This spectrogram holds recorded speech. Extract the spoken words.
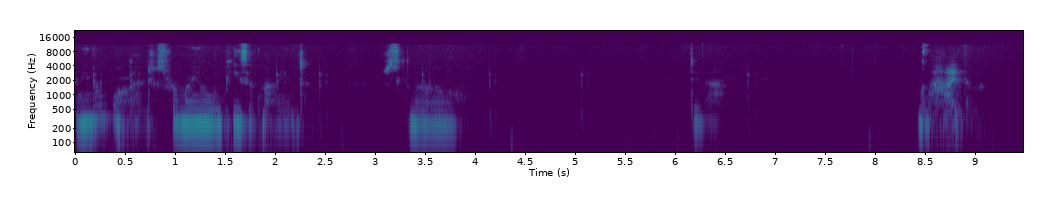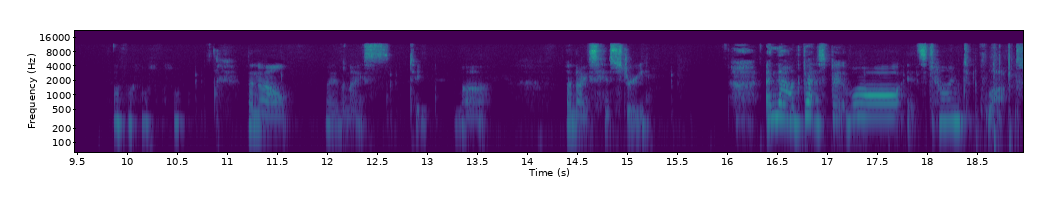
And you know what? Just for my own peace of mind, I'm just gonna do that. I'm gonna hide them. and now I have a nice tape, uh, a nice history. And now the best bit of all, it's time to plot.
